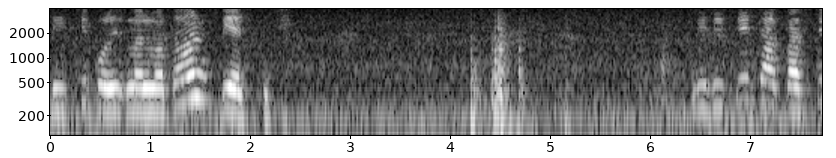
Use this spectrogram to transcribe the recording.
দিচ্ছি পরিমাণ মতন পেঁয়াজ কুচি। দিয়ে দিচ্ছি চার পাঁচটি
